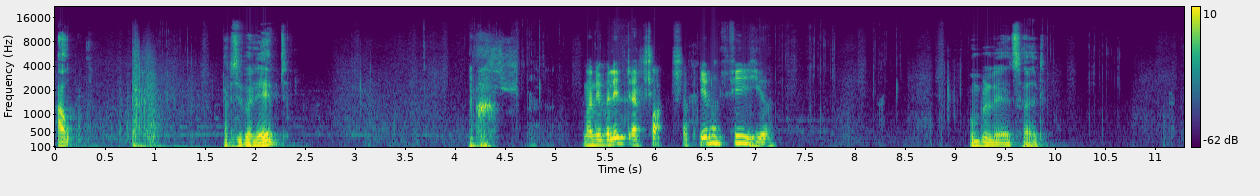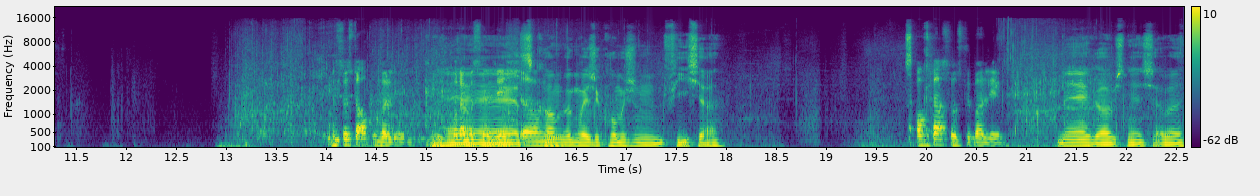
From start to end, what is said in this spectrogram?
Au. Hab's überlebt? Man überlebt erscho- schockierend viel hier. Kumpel jetzt halt. Müsstest du auch überleben. Oder müssen wir Äh, nicht, jetzt ähm, kommen irgendwelche komischen Viecher. Auch das wirst du überleben. Nee, glaube ich nicht, aber.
